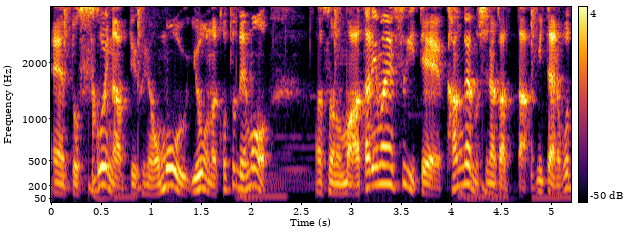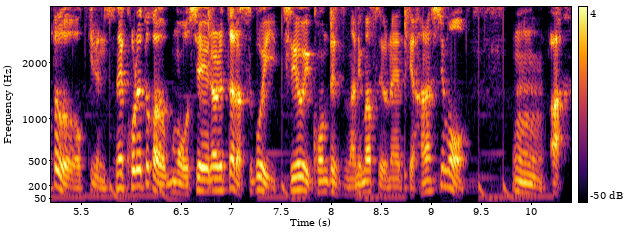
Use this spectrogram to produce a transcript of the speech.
えっ、と、すごいなっていうふうに思うようなことでも、そのまあ当たり前すぎて考えもしなかったみたいなことが起きるんですね。これとかもう教えられたらすごい強いコンテンツになりますよねっていう話も、うん、あ、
